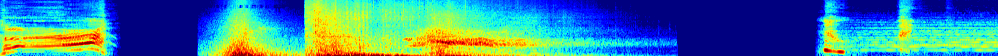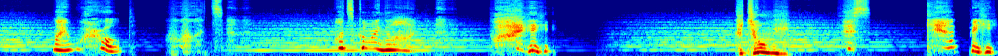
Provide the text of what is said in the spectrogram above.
No. I... My world. What's... What's going on? Why? Kotomi! This can't be.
